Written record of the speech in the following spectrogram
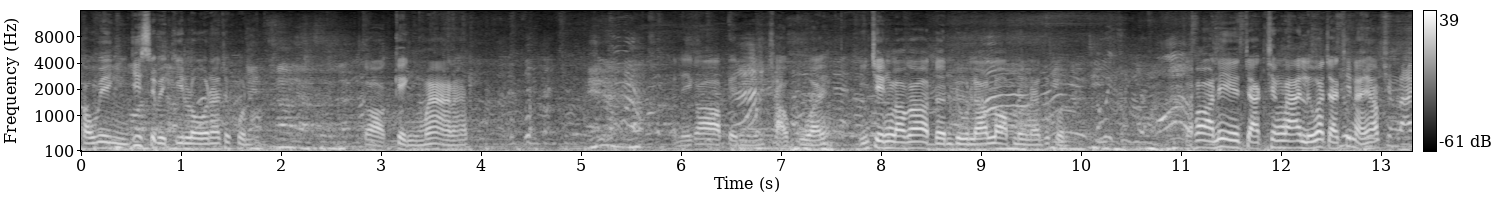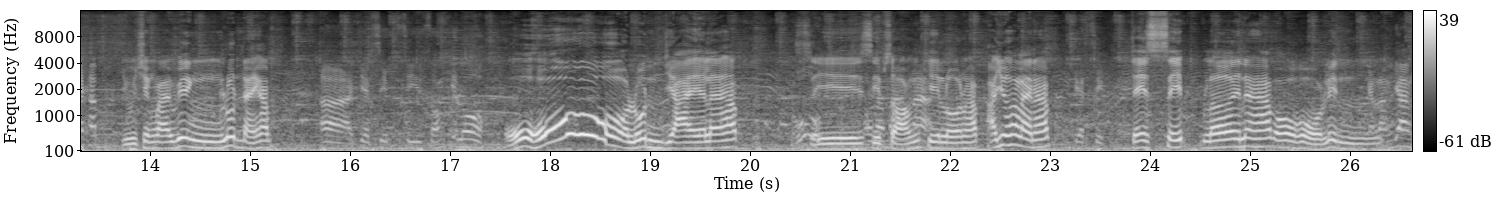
เขาวิ่ง 21 กิโลนะทุกคนข้าวแล้วเฟิร์นแล้วก็เก่งมากนะครับแนะนำครับ อันนี้ก็เป็นชาวกวย จริงๆ เราก็เดินดูแล้วรอบหนึ่งนะทุกคนพ่อนี่จากเชียงรายหรือว่าจากที่ไหนครับ เชียงรายครับ อยู่เชียงรายวิ่งรุ่นไหนครับ อ่า70 42กิโล โอ้โห รุ่นใหญ่เลยครับ 42กิโลนะครับ อายุเท่าไหร่นะครับ70 70เลยนะครับ โอ้โหลิ่นกำลังย่าง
